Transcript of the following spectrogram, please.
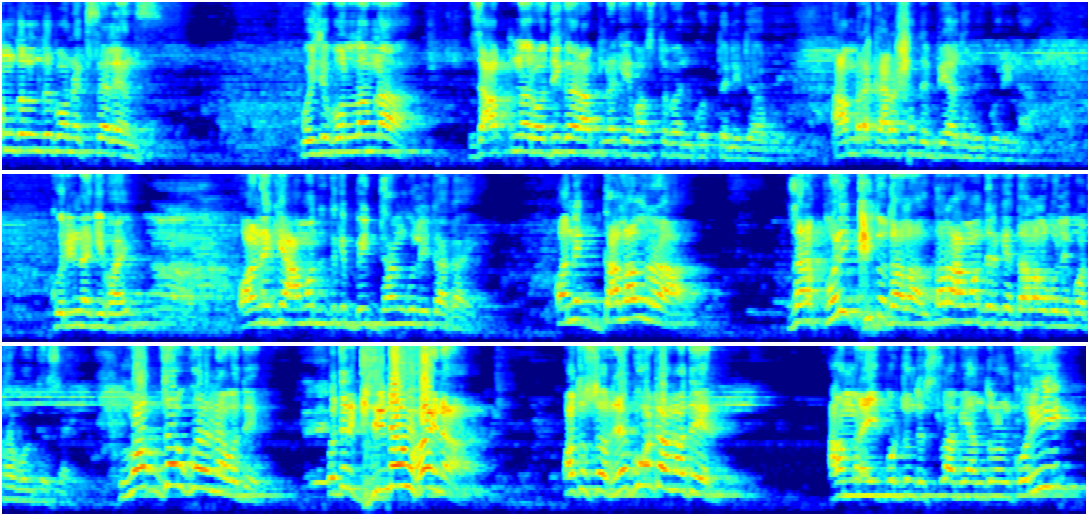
আন্দোলন দেবে অনেক চ্যালেঞ্জ ওই যে বললাম না, যে আপনার অধিকার আপনাকে বাস্তবায়ন করতে নিতে হবে। আমরা কারোর সাথে বেয়াদবি করি না। করি না কি ভাই? অনেকে আমাদের থেকে বৃদ্ধাঙ্গুলি টাকায়। অনেক দালালরা, যারা পরীক্ষিত দালাল, তারা আমাদেরকে দালাল বলে কথা বলতে চায়। লজ্জাও করে না ওদের। ওদের ঘৃণাও হয় না। অথচ রেকর্ড আমাদের। আমরা এই পর্যন্ত ইসলামী আন্দোলন করি,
